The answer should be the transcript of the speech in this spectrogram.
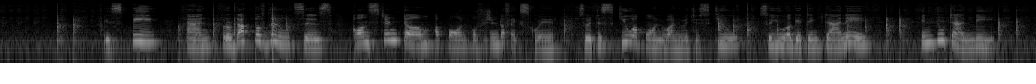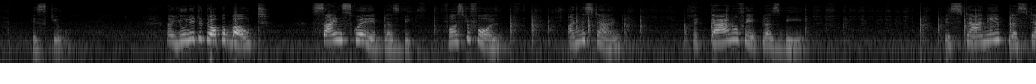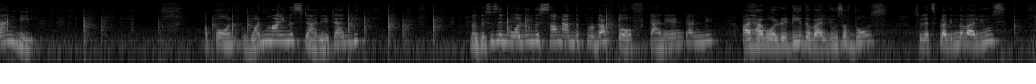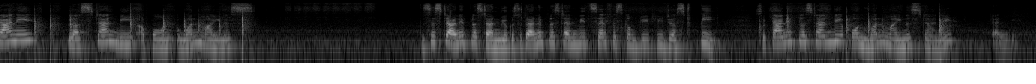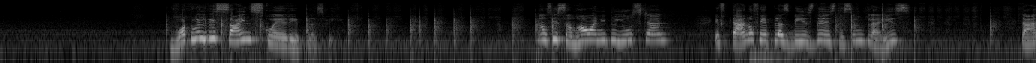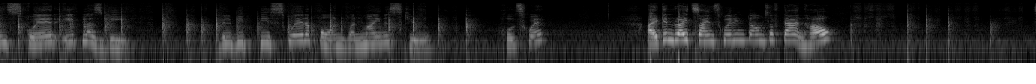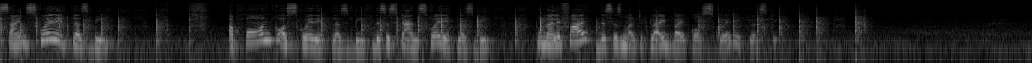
is p and product of the roots is constant term upon coefficient of x square. So it is q upon 1 which is q. So you are getting tan A into tan B is q. Now you need to talk about sine square a plus b. First of all, understand that tan of a plus b is tan a plus tan b upon 1 minus tan a tan b. Now this is involving the sum and the product of tan a and tan b. I have already the values of those. So let's plug in the values. Tan a plus tan b upon 1 minus this is tan A plus tan B. Okay, so tan A plus tan B itself is completely just P. So tan A plus tan B upon 1 minus tan A tan B. What will be sine square A plus B? Now see somehow I need to use tan. If tan of A plus B is this, this implies tan square A plus B will be P square upon 1 minus Q whole square. I can write sine square in terms of tan. How? Sine square a plus b upon cos square a plus b. This is tan square a plus b. To nullify, this is multiplied by cos square a plus b.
